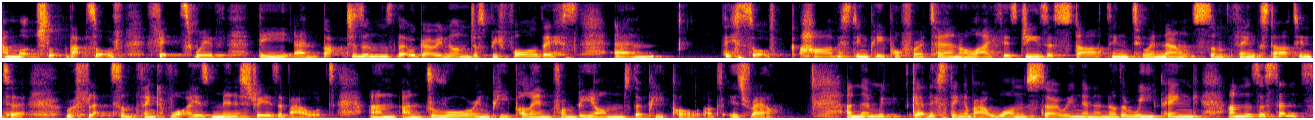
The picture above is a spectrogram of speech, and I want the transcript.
And much that sort of fits with the um, baptisms that were going on just before this. Um, this sort of harvesting people for eternal life is Jesus starting to announce something, starting to reflect something of what his ministry is about, and, and drawing people in from beyond the people of Israel. And then we get this thing about one sowing and another reaping. And there's a sense,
